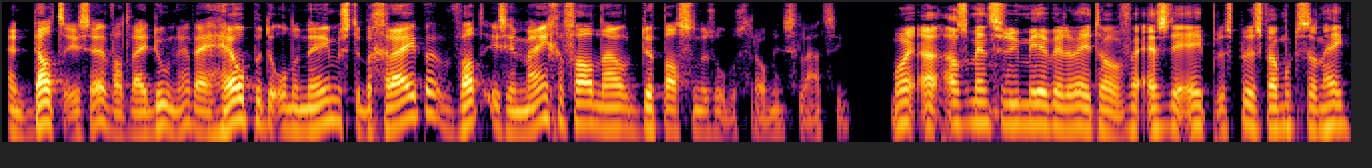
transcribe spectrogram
En dat is hè, wat wij doen. Hè. Wij helpen de ondernemers te begrijpen wat is in mijn geval nou de passende zonnestroominstallatie. Mooi. Als mensen nu meer willen weten over SDE++, waar moeten ze dan heen?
